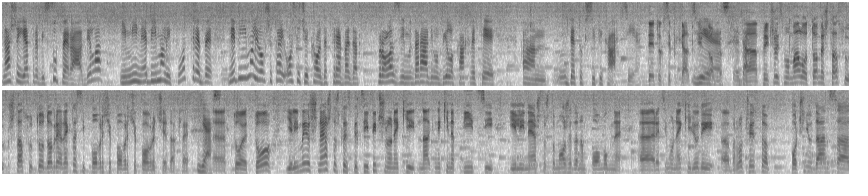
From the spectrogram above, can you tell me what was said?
naša jetra bi super radila i mi ne bi imali potrebe, ne bi imali uopšte taj osjećaj kao da treba da prolazimo, da radimo bilo kakve te um, detoksifikacije. Detoksifikacije, Jeste, dobro. da. A, pričali smo malo o tome šta su, šta su to dobre, rekla si povrće, povrće, povrće, dakle, Jeste. e, to je to. Je li ima još nešto što je specifično, neki, na, neki napici ili nešto što može da nam pomogne? E, recimo, neki ljudi e, vrlo često počinju dan sa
